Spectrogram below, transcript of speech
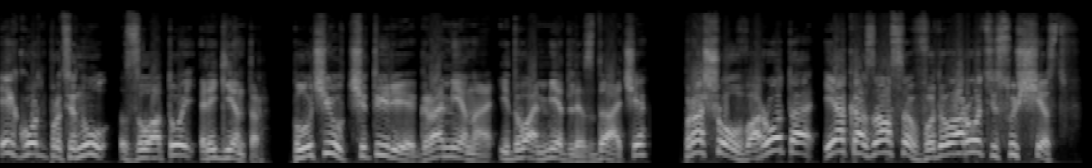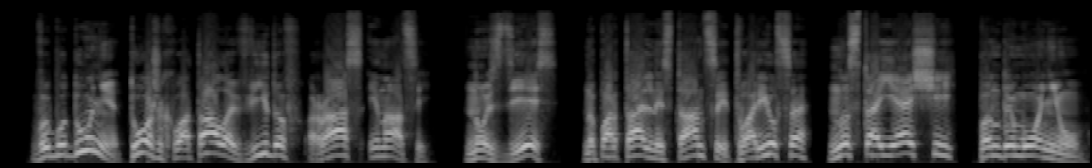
Эйхгорн протянул золотой регентор, получил четыре громена и два медля сдачи, прошел ворота и оказался в водовороте существ. В Ибудуне тоже хватало видов, рас и наций. Но здесь, на портальной станции, творился настоящий пандемониум.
